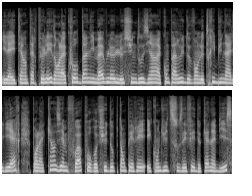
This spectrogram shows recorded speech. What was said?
Il a été interpellé dans la cour d'un immeuble. Le Sundouzien a comparu devant le tribunal hier pour la quinzième fois pour refus d'obtempérer et conduite sous effet de cannabis.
